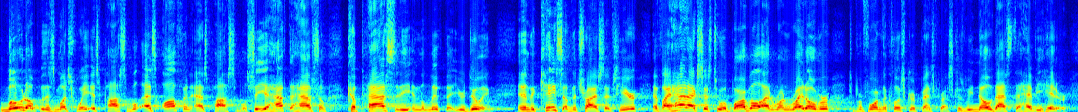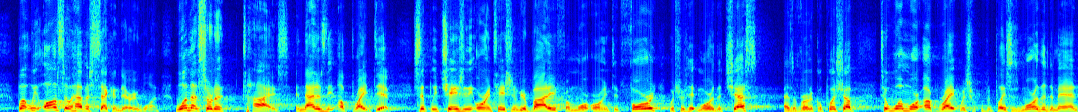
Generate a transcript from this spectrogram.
load up with as much weight as possible, as often as possible. So you have to have some capacity in the lift that you're doing. And in the case of the triceps here, if I had access to a barbell, I'd run right over to perform the close grip bench press because we know that's the heavy hitter. But we also have a secondary one, one that sort of ties, and that is the upright dip. Simply changing the orientation of your body from more oriented forward, which would hit more of the chest, as a vertical push-up to one more upright, which places more of the demand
